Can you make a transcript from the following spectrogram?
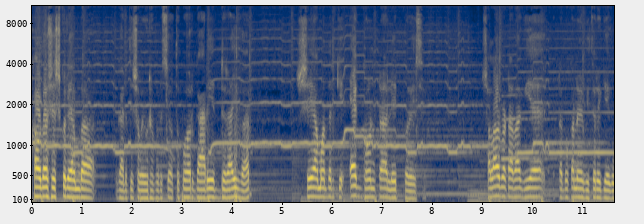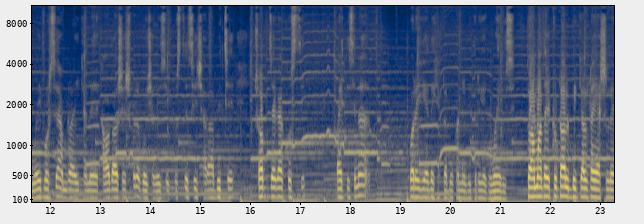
খাওয়া দাওয়া শেষ করে আমরা গাড়িতে সবাই উঠে পড়েছি। অতঃপর গাড়ির ড্রাইভার, সে আমাদেরকে এক ঘণ্টা লেট করেছে। সালার বেটারা গিয়ে একটা দোকানের ভিতরে গিয়ে ঘুমাই পড়ছে। আমরা এখানে খাওয়া দাওয়া শেষ করে বসে রয়েছি। খুঁজতেছি সারা বিচ্ছে সব জায়গা খুঁজছি। পাইতেছি না। পরে গিয়ে দেখি একটা দোকানের ভিতরে গিয়ে ঘুমাই রয়েছে। তো আমাদের টোটাল বিকালটাই আসলে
